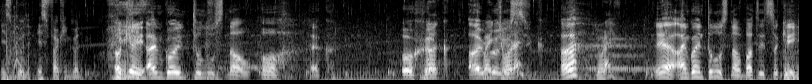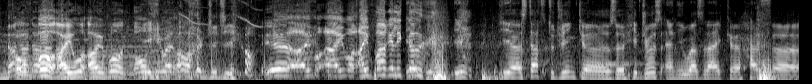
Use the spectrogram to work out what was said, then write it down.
He's good. He's fucking good. okay. I'm going to lose now. Oh heck. Oh heck. I'm wait, really you're alive? sick. Huh? You're alive? Yeah, I'm going to lose now, but it's okay. No, oh, no, no, oh, no, no. I I won. Oh, He, he went. Oh, GG. yeah, I. I won. I barely can. he he uh, started to drink uh, the hydros and he was like uh, half uh,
